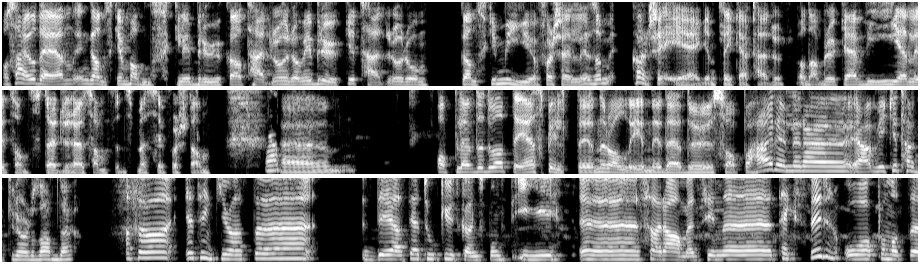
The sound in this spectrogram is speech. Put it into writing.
Og så er jo det en, en, ganske vanskelig bruk av terror, og vi bruker terror om ganske mye forskjellig som kanskje egentlig ikke er terror. Og da bruker jeg vi i en litt sånn større samfunnsmessig forstand. Ja. Uh, Opplevde du at det spilte en rolle inn i det du så på her, eller eh, ja, hvilke tanker gjør du deg om det? Altså, jeg tenker jo at uh, det at jeg tok utgangspunkt i eh, Sara Ahmed sine tekster, og på en måte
